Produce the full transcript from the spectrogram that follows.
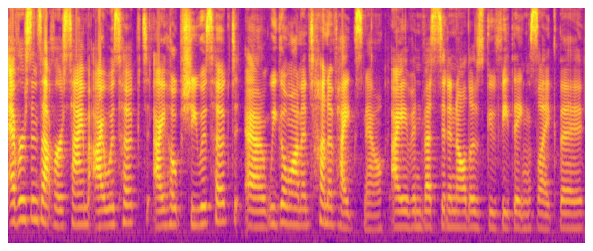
Ever since that first time, I was hooked. I hope she was hooked. Uh, we go on a ton of hikes now. I have invested in all those goofy things like the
